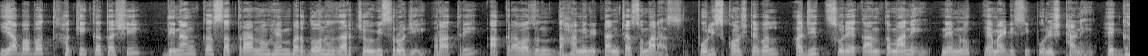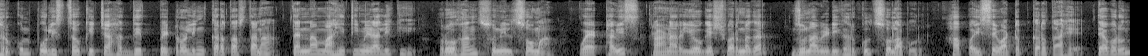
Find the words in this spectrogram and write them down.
याबाबत हकीकत अशी दिनांक सतरा नोव्हेंबर दोन हजार चोवीस रोजी रात्री अकरा वाजून दहा मिनिटांच्या सुमारास पोलीस कॉन्स्टेबल अजित सूर्यकांत माने नेमणूक M I D C police ठाणे हे घरकुल पोलीस चौकीच्या हद्दीत पेट्रोलिंग करत असताना त्यांना माहिती मिळाली की रोहन सुनील सोमा वय अठ्ठावीस राहणार योगेश्वर नगर जुना विडी घरकुल सोलापूर. हा पैसे वाटप करत आहे. त्यावरून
